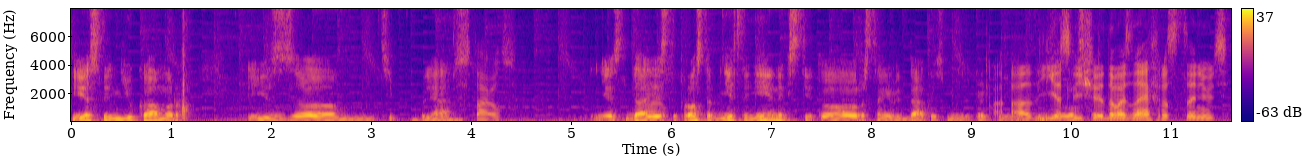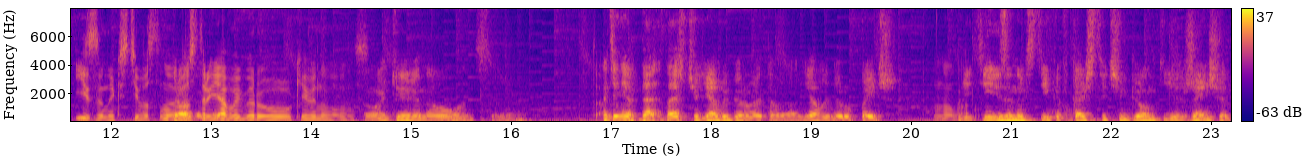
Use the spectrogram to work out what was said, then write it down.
Если Ньюкамер из, эм, типа, бля, Стайлз. Если, да, Да. если просто, если не NXT, то расценивать, да, то есть мы как А, а если еще, давай, знаешь, расценивать из NXT в основной Да, ростер, да, я да. выберу Кевина Оуэнса. О, Кевина Оуэнса. да. Хотя нет, да, знаешь что, я выберу этого, я выберу Пейдж. Ну, ладно. Прийти из NXT в качестве чемпионки женщин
